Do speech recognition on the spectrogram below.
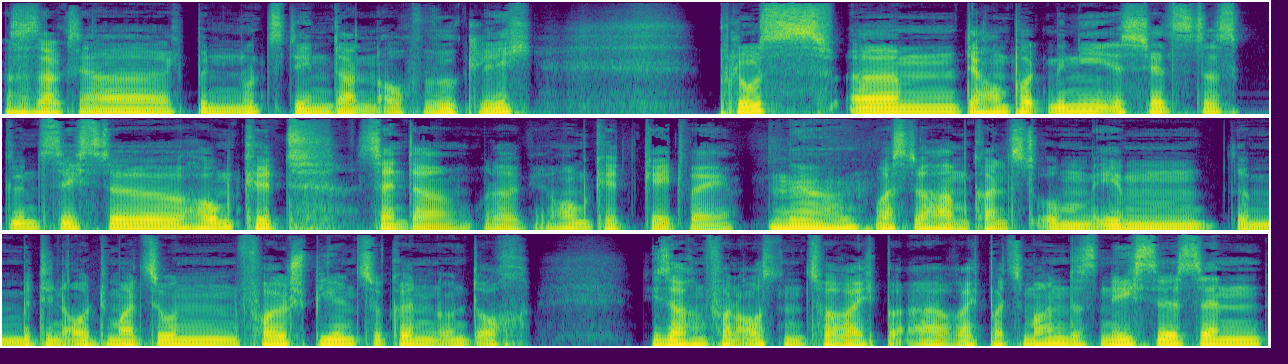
Dass du sagst, ja, ich benutze den dann auch wirklich. Plus, ähm, der HomePod Mini ist jetzt das günstigste HomeKit Center oder HomeKit Gateway, ja. was du haben kannst, um eben ähm, mit den Automationen voll spielen zu können und auch die Sachen von außen zu erreichbar, erreichbar zu machen. Das nächste ist dann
